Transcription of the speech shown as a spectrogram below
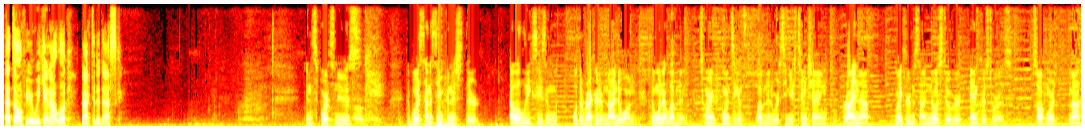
That's all for your weekend outlook. Back to the desk. In sports news, the boys tennis team finished their L-L League season with, with a record of 9 to 1, the win at Lebanon. Scoring points against Lebanon were seniors Tim Chang, Ryan Knapp, Mike Rubenstein, Noah Stover, and Chris Torres. Sophomores Ma-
